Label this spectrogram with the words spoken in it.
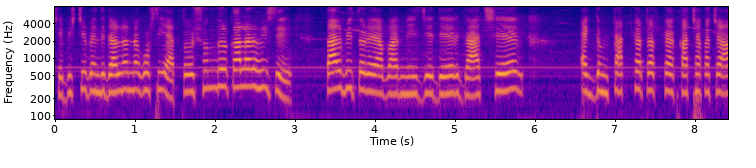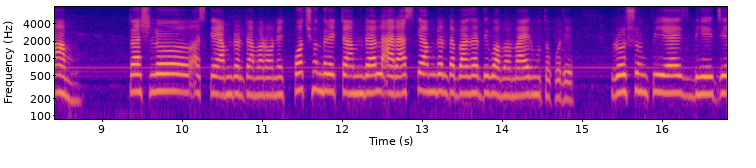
সেই বৃষ্টির পানি দিয়ে ডাল রান্না করছি। এত সুন্দর কালার হয়েছে। তার ভিতরে আবার নিজেদের গাছের একদম টাটকা টাটকা কাঁচা কাঁচা আম। তো আসলো, আজকে আমডালটা আমার অনেক পছন্দের একটা আমডাল। আর আজকে আমডালটা বাগার দেবো আমার মায়ের মতো করে। রসুন, পেঁয়াজ, ভেজে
